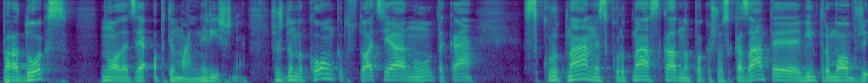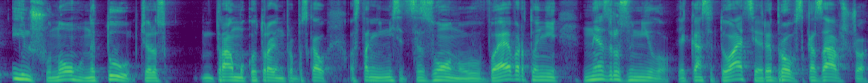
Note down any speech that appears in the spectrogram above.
Парадокс, ну але це оптимальне рішення. Що ж до Миколенка, то ситуація ну така скрутна, не скрутна, складно поки що сказати. Він тримав вже іншу ногу, не ту через травму, яку він пропускав останній місяць сезону в Евертоні. Незрозуміло, яка ситуація. Ребров сказав, що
